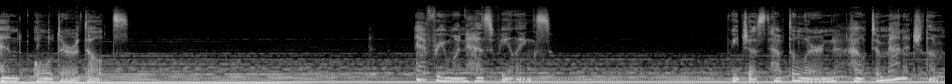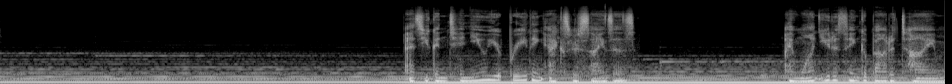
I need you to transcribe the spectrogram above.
and older adults. Everyone has feelings. We just have to learn how to manage them. As you continue your breathing exercises, I want you to think about a time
